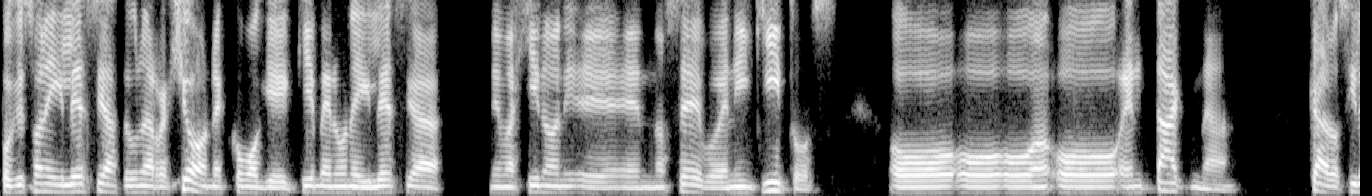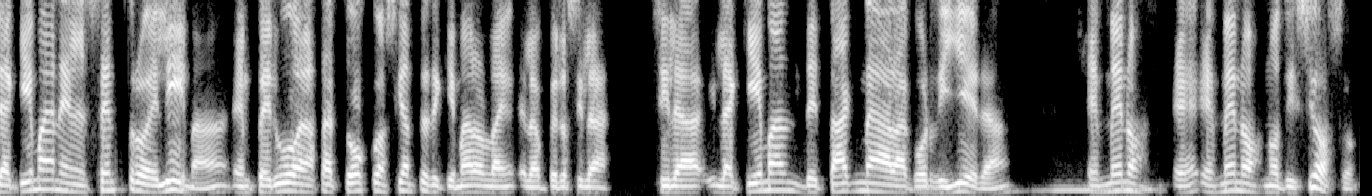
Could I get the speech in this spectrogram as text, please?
porque son iglesias de una región, es como que quemen una iglesia, me imagino, en, no sé, pues, en Iquitos o, o, en Tacna. Claro, si la queman en el centro de Lima, en Perú van a estar todos conscientes de que quemaron la, pero si la, si la, la queman de Tacna a la cordillera, es menos, es, menos noticioso.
